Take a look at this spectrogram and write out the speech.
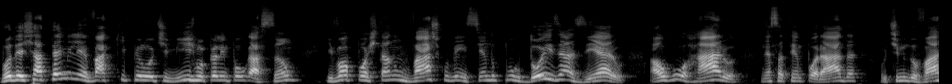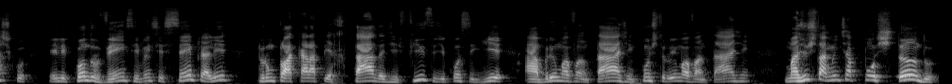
Vou deixar até me levar aqui pelo otimismo, pela empolgação e vou apostar num Vasco vencendo por 2 a 0, algo raro nessa temporada. O time do Vasco, ele quando vence, vence sempre ali por um placar apertado, é difícil de conseguir abrir uma vantagem, construir uma vantagem, mas justamente apostando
